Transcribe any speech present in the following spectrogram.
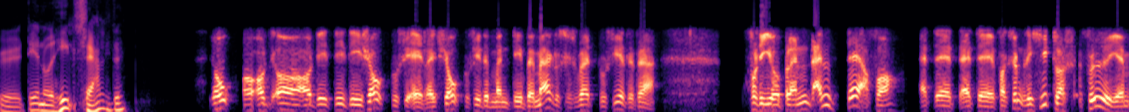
øh, det er noget helt særligt, ikke? Jo, og, og, og, og det, det, det er sjovt, du siger, eller ikke sjovt, du siger det, men det er bemærkelsesværdigt, du siger det der. For det er jo blandt andet derfor, at, at, at, at for eksempel Hitlers fødehjem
